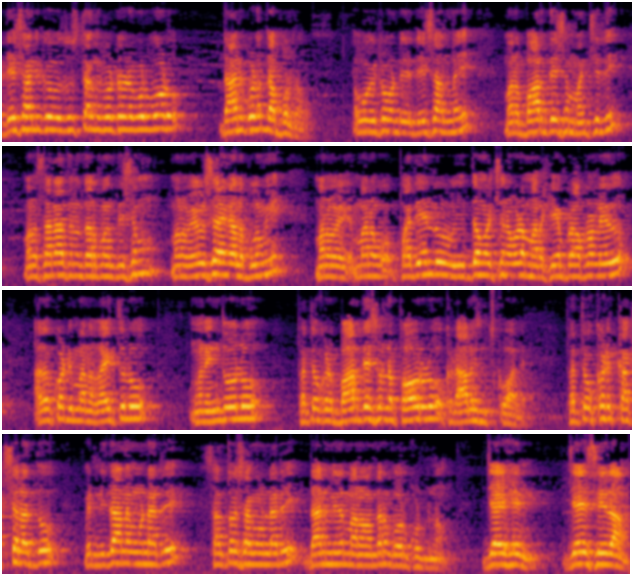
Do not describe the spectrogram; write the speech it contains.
దేశానికి చూస్తే అందుకు పోడు దానికి కూడా డబ్బులు రావు. ఇటువంటి దేశాలు మన భారతదేశం మంచిది. మన సనాతన ధర్మ దేశం. మన వ్యవసాయం గల భూమి. మనం మనం పదేళ్ళు యుద్ధం వచ్చినా కూడా మనకేం ప్రాబ్లం లేదు. అదొకటి మన రైతులు మన హిందువులు ప్రతి ఒక్కటి భారతదేశంలో ఉన్న పౌరులు ఒకటి ఆలోచించుకోవాలి. ప్రతి ఒక్కటి కక్షలద్దు. మీరు నిదానంగా ఉండండి సంతోషంగా ఉండండి. దాని మీద మనం అందరం కోరుకుంటున్నాం. జై హింద్. జై శ్రీరామ్.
